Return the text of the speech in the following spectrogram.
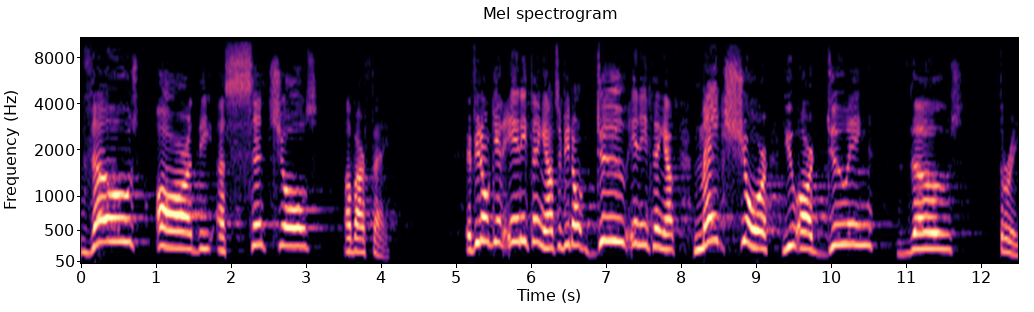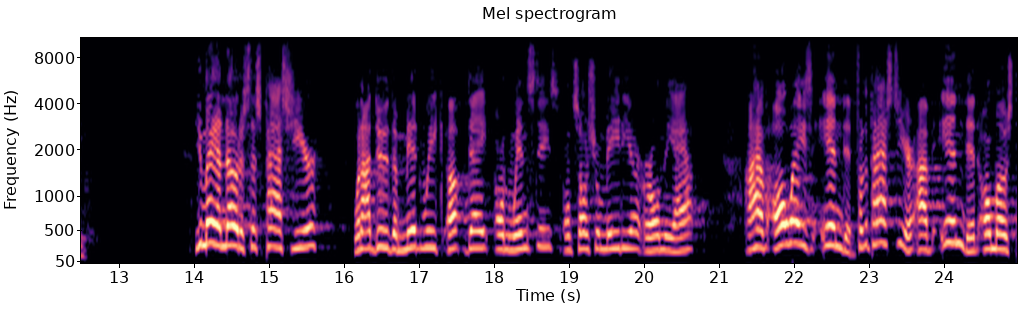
Those are the essentials of our faith. If you don't get anything else, if you don't do anything else, make sure you are doing those three. You may have noticed this past year, when I do the midweek update on Wednesdays on social media or on the app, I have always ended, for the past year, I've ended almost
